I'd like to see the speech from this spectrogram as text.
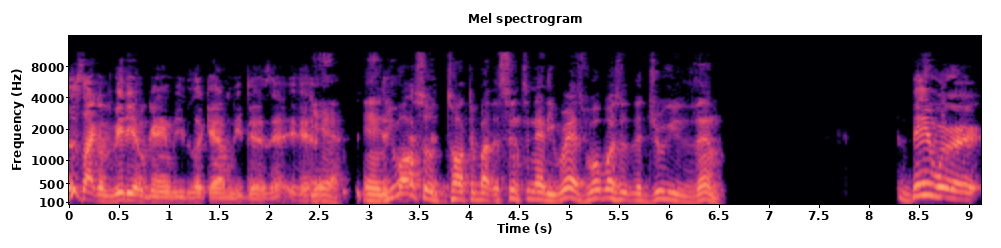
it's like a video game you look at him he does that. Yeah. Yeah. And you also talked about the Cincinnati Reds. What was it that drew you to them? They were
